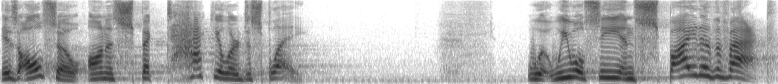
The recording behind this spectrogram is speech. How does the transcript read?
is also on a spectacular display. We will see, in spite of the fact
